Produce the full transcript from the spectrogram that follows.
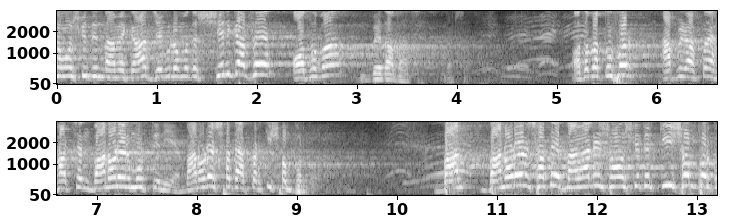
সংস্কৃতির নামে কাজ যেগুলোর মধ্যে শির্ক আছে অথবা বেদাত আছে। অথবা কুফর আপনি রাস্তায় হাঁটছেন বানরের মূর্তি নিয়ে। বানরের সাথে আপনার কি সম্পর্ক? বানরের সাথে বাঙালি সংস্কৃতির কি সম্পর্ক?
